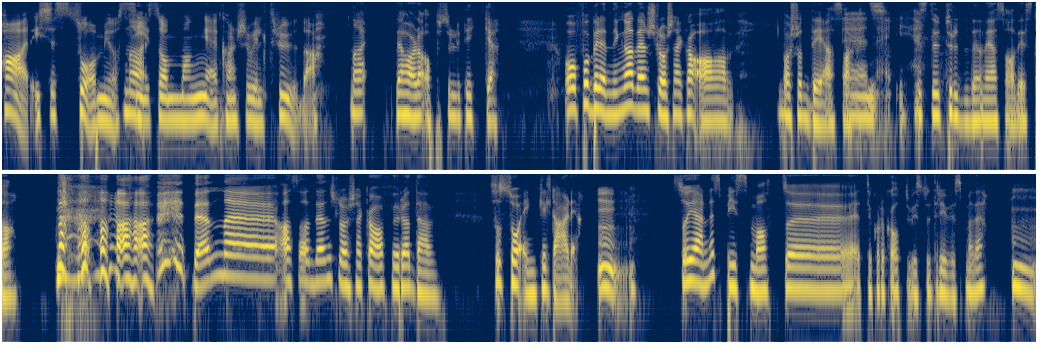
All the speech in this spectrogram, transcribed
har ikke så mye å si Nei. som mange kanskje vil tro, da. Nei, Det har det absolutt ikke. Og forbrenninga, den slår seg ikke av. Bare så det er sagt. Eh. Hvis du trodde det når jeg sa det i stad. den, eh, altså, den slår seg ikke av før du er dau. Så så enkelt er det. Mm. Så gjerne spis mat eh, etter klokka åtte hvis du trives med det. Mm.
